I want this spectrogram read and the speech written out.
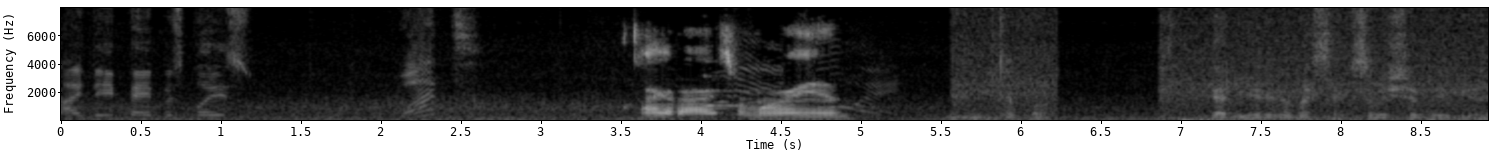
ID papers, please. What? I got eyes from where I am. Tempo. Got a unit on my six, so we should be good.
